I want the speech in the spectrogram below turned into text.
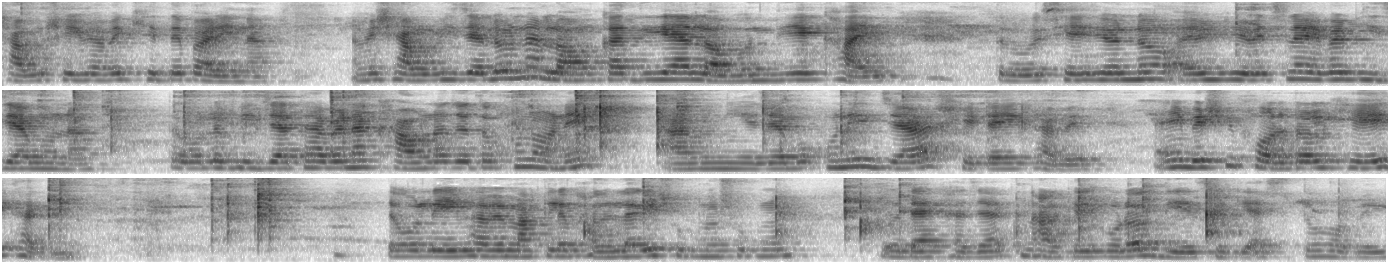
সাবু সেইভাবে খেতে পারি না। আমি সাবু ভিজালেও না লঙ্কা দিয়ে আর লবণ দিয়ে খাই। তো সেই জন্য আমি ভেবেছিলাম এবার ভিজাবো না। তো বলল, ভিজাতে হবে না, খাও না যতক্ষণ অনেক, আমি নিয়ে যাব খুনি, যা সেটাই খাবে। আমি বেশি ফল টল খেয়েই থাকি। তো বলে এইভাবে মাখলে ভালো লাগে শুকনো শুকনো। তো দেখা যাক, নারকেল কোড়াও দিয়েছে, গ্যাস তো হবেই।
